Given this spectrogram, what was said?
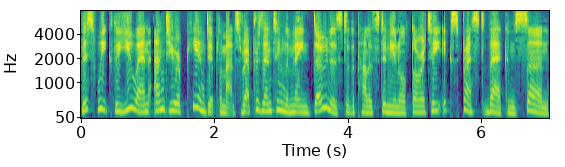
This week, the UN and European diplomats representing the main donors to the Palestinian Authority expressed their concern,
